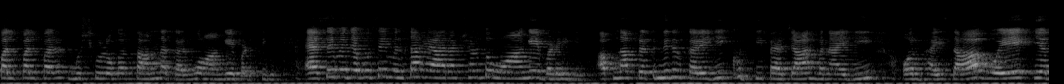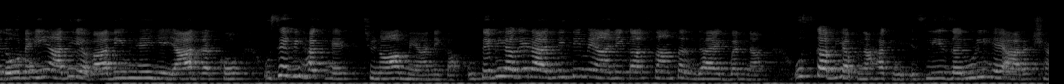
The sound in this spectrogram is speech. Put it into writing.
पल पल पर मुश्किलों का सामना कर, वो आगे बढ़ती है। ऐसे में जब उसे मिलता है आरक्षण तो वो आगे बढ़ेगी, अपना प्रतिनिधित्व करेगी, खुद की पहचान बनाएगी। और भाई साहब, वो एक या दो नहीं, आधी आबादी में है, ये याद रखो, उसे भी हक है चुनाव में आने का। उसे भी अगर राजनीति में आने का सांसद विधायक बनना, उसका भी अपना हक है। इसलिए ज़रूरी है आरक्षण,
